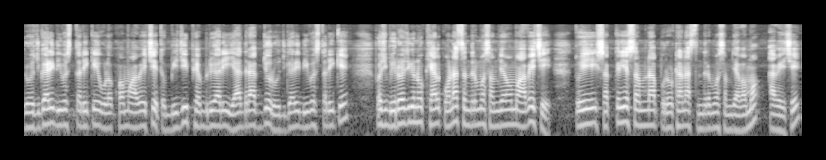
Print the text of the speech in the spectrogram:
રોજગારી દિવસ તરીકે ઓળખવામાં આવે છે? તો બીજી ફેબ્રુઆરી યાદ રાખજો, રોજગારી દિવસ તરીકે. પછી બેરોજગારીનો ખ્યાલ કોના સંદર્ભમાં સમજાવવામાં આવે છે? તો એ સક્રિય શ્રમના પુરવઠાના સંદર્ભમાં સમજાવવામાં આવે છે.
